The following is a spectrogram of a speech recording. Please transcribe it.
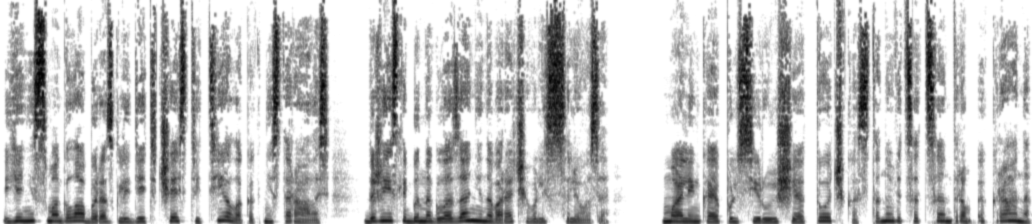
Я не смогла бы разглядеть части тела, как ни старалась, даже если бы на глаза не наворачивались слезы. Маленькая пульсирующая точка становится центром экрана,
